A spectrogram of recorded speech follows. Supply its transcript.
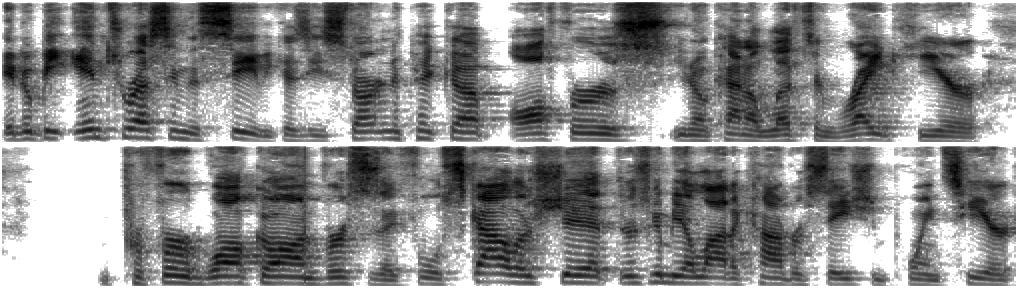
it'll be interesting to see because he's starting to pick up offers, you know, kind of left and right here. Preferred walk on versus a full scholarship. There's going to be a lot of conversation points here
